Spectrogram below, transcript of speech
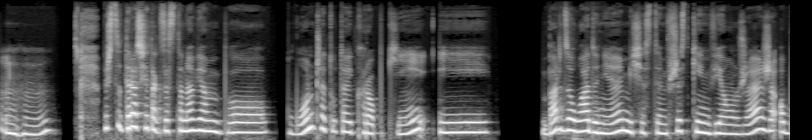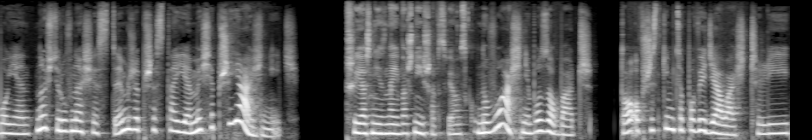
Mhm. Wiesz co, teraz się tak zastanawiam, bo łączę tutaj kropki i bardzo ładnie mi się z tym wszystkim wiąże, że obojętność równa się z tym, że przestajemy się przyjaźnić. Przyjaźń jest najważniejsza w związku. No właśnie, bo zobacz, to o wszystkim, co powiedziałaś, czyli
